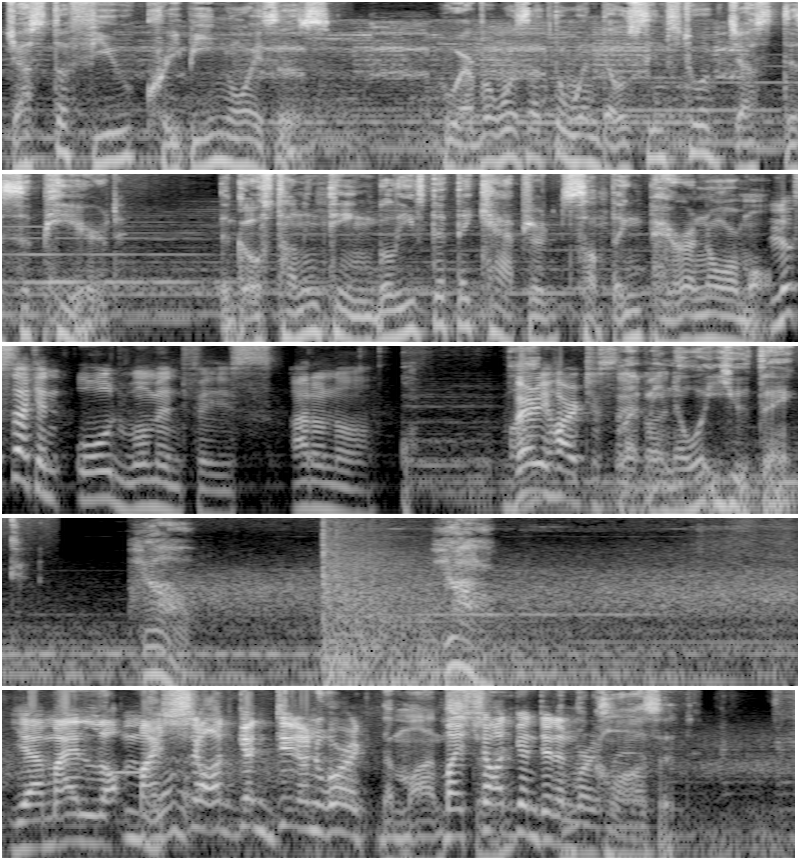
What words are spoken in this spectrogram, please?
Just a few creepy noises. Whoever was at the window seems to have just disappeared. The ghost hunting team believes that they captured something paranormal. Looks like an old woman face. I don't know. Very hard to say. Let me know what you think. Yo. Yo. Yeah, my lo- my shotgun didn't work. The monster. My shotgun didn't in the work. man. Closet.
